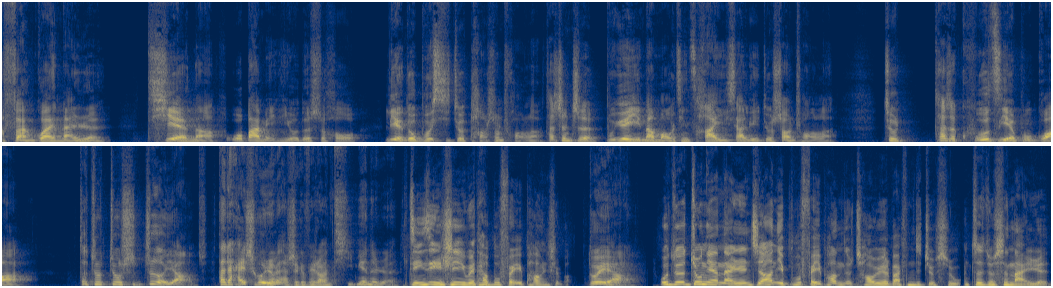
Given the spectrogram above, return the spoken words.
反观男人，天呐，我爸每天有的时候脸都不洗就躺上床了，他甚至不愿意拿毛巾擦一下脸就上床了，就他的胡子也不刮，他就就是这样，大家还是会认为他是个非常体面的人。仅仅是因为他不肥胖是吧？对呀、我觉得中年男人只要你不肥胖，你就超越了百分之九十五，这就是男人。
